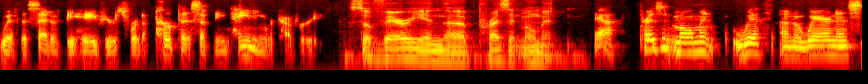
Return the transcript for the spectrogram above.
with a set of behaviors for the purpose of maintaining recovery. So, very in the present moment. Yeah, present moment with an awareness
